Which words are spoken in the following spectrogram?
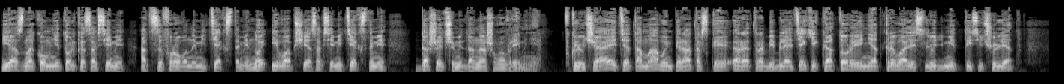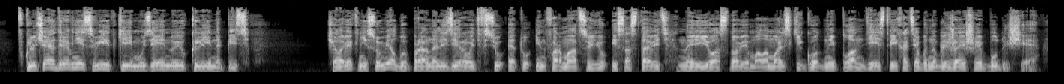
Я знаком не только со всеми оцифрованными текстами, но и вообще со всеми текстами, дошедшими до нашего времени, включая те тома в императорской ретро-библиотеке, которые не открывались людьми тысячу лет, включая древние свитки и музейную клинопись. Человек не сумел бы проанализировать всю эту информацию и составить на ее основе маломальский годный план действий хотя бы на ближайшее будущее –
